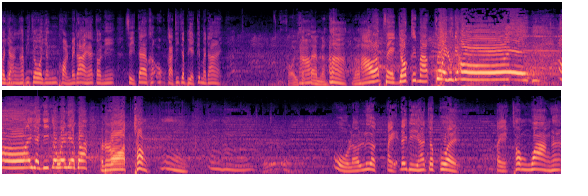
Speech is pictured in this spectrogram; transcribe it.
ก็ยังครับพี่โจยังผ่อนไม่ได้ฮะตอนนี้สี่แต้มเขาโอกาสที่จะเบียดขึ้นมาได้ขออีกสักแต้มนะอ่าเนอะเอาครับเสกยกขึ้นมากล้วยลูกเดียวโอ้ยโอ้ยอย่างนี้ก็ไว้เรียกว่า รอดช่องอืมอื้อหือโอ้แล้วเลือกเตะได้ดีฮะเจ้ากล้วยเตะช่องว่างฮะ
